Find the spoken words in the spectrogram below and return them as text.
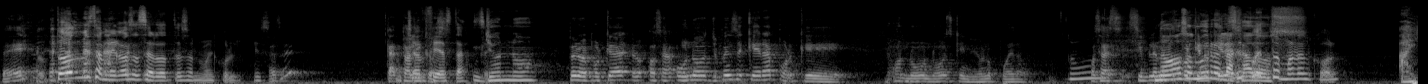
¿Sí? Todos mis amigos sacerdotes son muy cool. Sí, ¿Ah, sí? Católicos. fiesta. sí. Yo no. Pero porque, o sea, uno, yo pensé que era porque, no, no, no, es que yo no puedo. No. O sea, si- simplemente No, son muy quieres- ¿Se pueden relajados. tomar alcohol? Ay.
